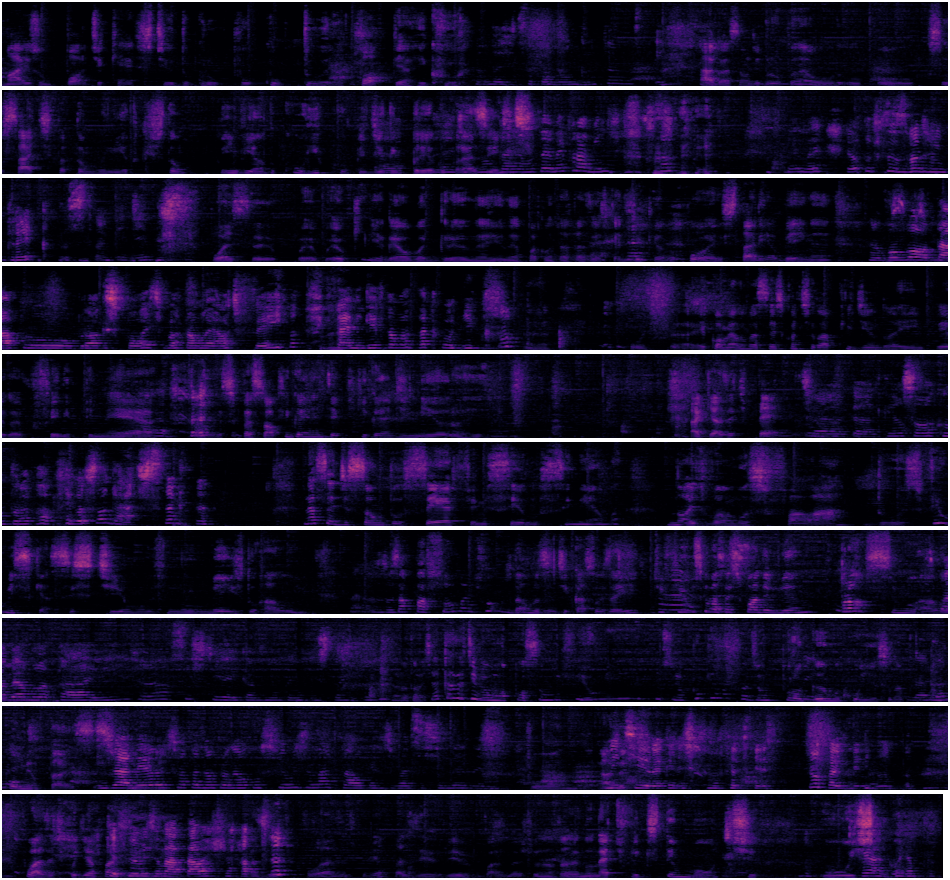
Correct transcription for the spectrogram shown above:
Mais um podcast do grupo Cultura Pop Arrigo. Quando a gente se tornou um grupo, eu não sei. Ah, agora são de grupo, né? O, o, o, está tão bonito que estão enviando currículo pedindo É, emprego pra não gente. Tem, não tem nem pra mim. Nem- eu tô precisando de um emprego, vocês estão pedindo. Poxa, eu, eu, eu queria ganhar uma grana aí, né, pra contratar gente, quer dizer que eu, pô, estaria bem, né? Eu vou Isso, voltar pro Blogspot, botar um layout feio, que aí ninguém vai mandar currículo. É. Poxa, recomendo vocês continuar pedindo aí emprego aí pro Felipe Neto, esse pessoal que ganha, que ganha dinheiro aí. Aqui a gente pede. né? É, Aqui eu sou cultura pop e eu sou gasto. Nessa edição do CFMC no cinema, nós vamos falar dos filmes que assistimos no mês do Halloween. Já passou, mas vamos dar umas indicações aí de filmes que vocês podem ver no próximo Halloween. Podem né? anotar aí e já assistir aí, caso não tenha visto ainda. Exatamente. Já que a gente viu uma porção de filme, assim, por que não fazer um programa com isso, né? Por que não comentar esses Em janeiro a filmes? gente vai fazer um programa com os filmes de Natal que a gente vai assistir em dezembro. Pô, a gente, Mentira que a gente não vai ver. Não vai ver nenhum. não. pô, a gente podia fazer. Porque filme de Natal é A chato. gente, pô, a gente podia fazer, viu? Fazer. No Netflix tem um monte. O, Quem es- aguenta?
